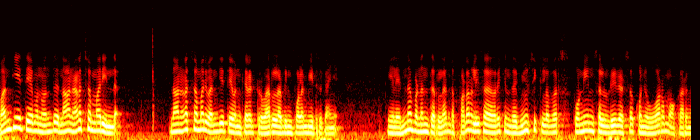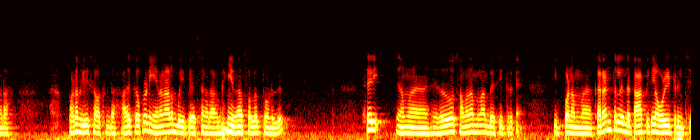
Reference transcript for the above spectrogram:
வந்தியத்தேவன் வந்து நான் நினச்ச மாதிரி இல்லை. நான் நினச்ச மாதிரி வந்தியத்தேவன் கேரக்டர் வரல அப்படின்னு புலம்பிகிட்டு இருக்காங்க. இதில் என்ன பண்ணுன்னு தெரில இந்த படம் ரிலீஸ் ஆகிற வரைக்கும் இந்த மியூசிக் லவர்ஸ் பொன்னியின் செல்வன் ரீடர்ஸை கொஞ்சம் ஓரமாக உட்காருங்கடா. படம் ரிலீஸ் ஆகட்டும்டா. அதுக்கப்புறம் நீங்கள் என்னாலும் போய் பேசுங்கடா அப்படின்னு தான் சொல்ல தோணுது. சரி நம்ம ஏதோ சம்மதம்லாம் பேசிகிட்டு இருக்கேன் இப்போ நம்ம கரண்ட்டில் இந்த டாப்பிக்லாம் ஓடிட்டு இருந்துச்சு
